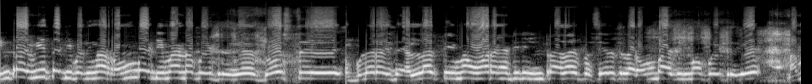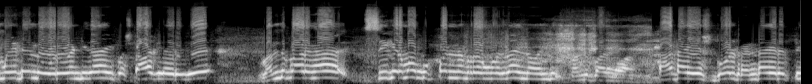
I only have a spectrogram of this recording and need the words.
இன்ட்ரா வி தேர்ட்டி பாத்தீங்கன்னா ரொம்ப டிமாண்டா போயிட்டு இருக்கு. தோஸ்து புலரோ இது எல்லாத்தையுமே ஓரம் கட்டிட்டு இன்ட்ரா தான் இப்ப சேல்ஸ்ல ரொம்ப அதிகமா போயிட்டு இருக்கு. நம்ம கிட்ட இந்த ஒரு வண்டி தான் இப்போ ஸ்டாக்ல இருக்கு. வந்து பாருங்க சீக்கிரமா புக் பண்ணுறவங்களுக்கு தான் இந்த வண்டி வந்து பாருங்க. டாடா எஸ் கோல்டு ரெண்டாயிரத்தி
